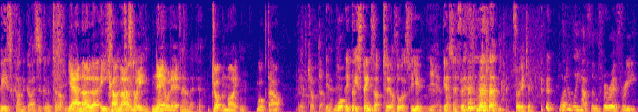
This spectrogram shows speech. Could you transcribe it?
he's the kind of guy who's going to turn up. And Yeah, do no, look, he come Turn last up week, and- nailed it. it, Nailed it, yeah. dropped the mic, Mm. walked out. Yeah. Job done. Yeah. What- They put his fingers up too. I thought it was for you. Yeah. Yes. possibly. Sorry, Jeff. Why do we have them for every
